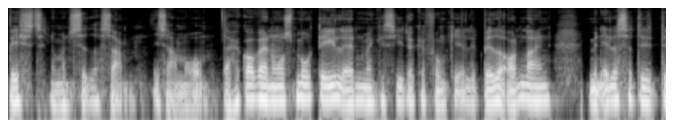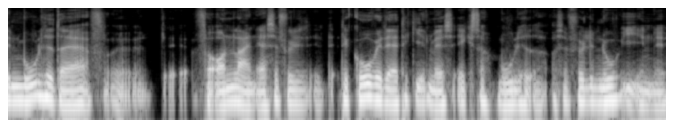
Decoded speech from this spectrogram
bedst, når man sidder sammen i samme rum. Der kan godt være nogle små dele af den, man kan sige, der kan fungere lidt bedre online, men ellers er det den mulighed, der er for, øh, for online, er selvfølgelig, det gode ved det er, at det giver en masse ekstra muligheder, og selvfølgelig nu i en øh,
